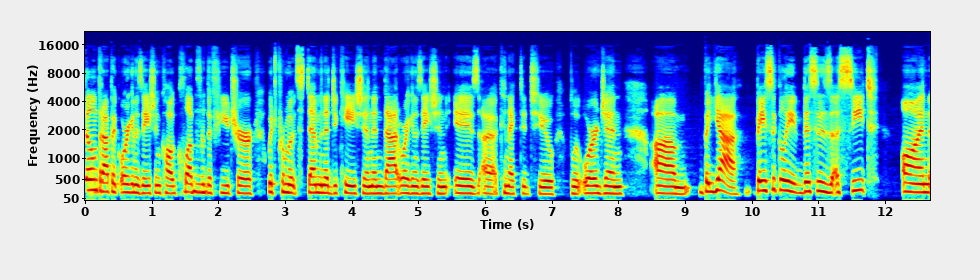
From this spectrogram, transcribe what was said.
philanthropic organization called Club mm-hmm. for the Future, which promotes STEM and education, and that organization is uh, connected to Blue Origin. Um, but yeah, basically, this is a seat on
